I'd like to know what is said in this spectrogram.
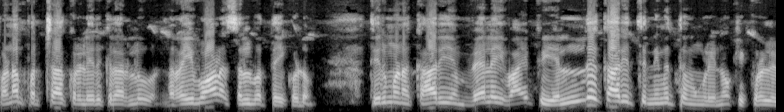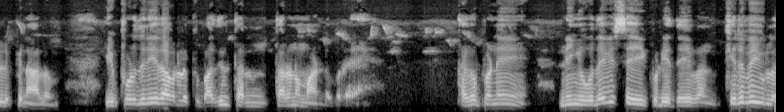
பணப்பற்றாக்குறையில் இருக்கிறார்களோ நிறைவான செல்வத்தை கொடும். திருமண காரியம் வேலை வாய்ப்பு எந்த காரியத்தின் நிமித்தம் உங்களை நோக்கி குரல் எழுப்பினாலும் இப்பொழுது நீர் அவர்களுக்கு பதில் தரணும் தருணம் ஆண்டவரே. தகப்பனே நீங்க உதவி செய்யக்கூடிய தேவன் கிருபையுள்ள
